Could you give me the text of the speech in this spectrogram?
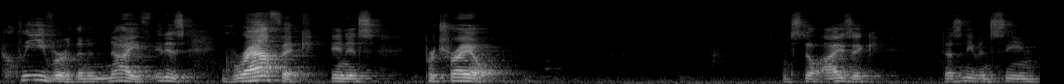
cleaver than a knife. It is graphic in its portrayal. And still, Isaac doesn't even seem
